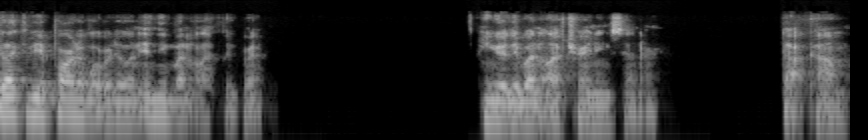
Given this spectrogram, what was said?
you'd like to be a part of what we're doing in the Abundant Life Blueprint, you can go to the Abundant Life Training Center.com.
